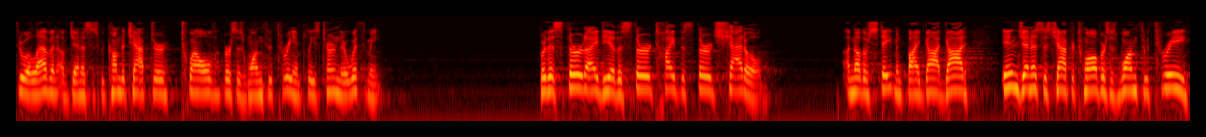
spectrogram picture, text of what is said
through 11 of Genesis, we come to chapter 12, verses 1 through 3, and please turn there with me. For this third idea, this third type, this third shadow, another statement by God. God, in Genesis chapter 12, verses 1 through 3,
